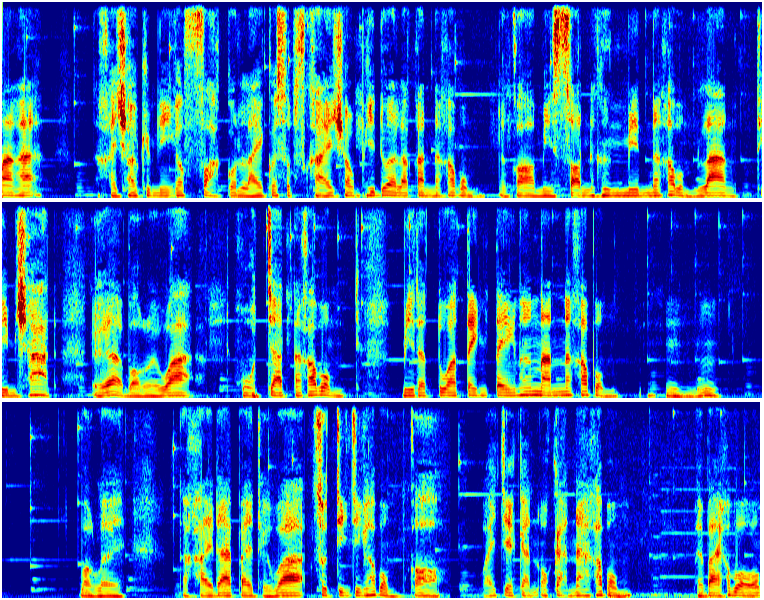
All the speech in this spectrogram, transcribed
มากฮะ ถ้าใครชอบคลิปนี้ก็ฝากกดไลค์กด subscribe ช่องพี่ด้วยแล้วกันนะครับผม แล้วก็มีซอนฮึงมินนะครับผมล่างทีมชาติ เออ บอกเลยว่า โหดจัดนะครับผม มีแต่ตัวเต็งๆทั้งนั้นนะครับผมอืบอกเลย ถ้าใครได้ไปถือว่าสุดจริง ๆ ครับผม ก็ไว้เจอกันโอกาสหน้าครับผมบ๊ายบายครับผม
